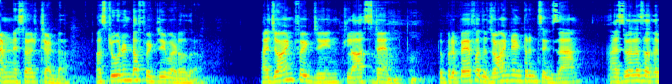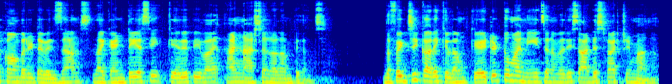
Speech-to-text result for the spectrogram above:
am Nisarg Chadha, a student of FIITJEE Vadodara. I joined FIITJEE in class 10 to prepare for the joint entrance exam as well as other competitive exams like NTSE, KVPY, and National Olympiads. The FIITJEE curriculum catered to my needs in a very satisfactory manner,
